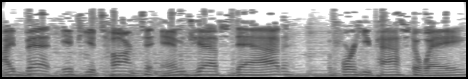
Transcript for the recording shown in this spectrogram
I bet if you talk to MJ's dad before he passed away,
